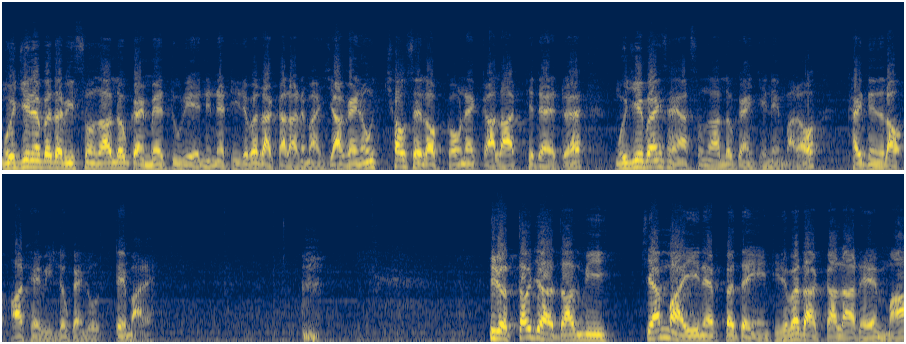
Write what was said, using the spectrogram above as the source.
ငွေကြေးနဲ့ပတ်သက်ပြီးစွန်စားလောက်ကင်မဲ့သူတွေအနေနဲ့ဒီတစ်ပတ်တာကာလထဲမှာရာခိုင်နှုန်း60လောက်ကောင်းတဲ့ကာလဖြစ်တဲ့အတွက်ငွေကြေးပိုင်းဆိုင်ရာစွန်စားလောက်ကင်ခြင်းတွေမှာတော့ထိုက်တဲ့လောက်အားထည့်ပြီးလောက်ကင်လို့တင့်ပါတယ် ပြီးတော့တောက်ကြသားသမီးကျမ်းမာရေးနဲ့ပတ်သက်ရင်ဒီတစ်ပတ်တာကာလထဲမှာ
